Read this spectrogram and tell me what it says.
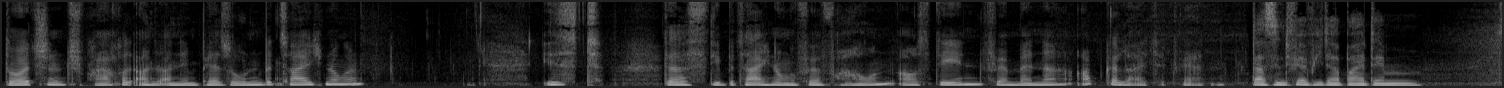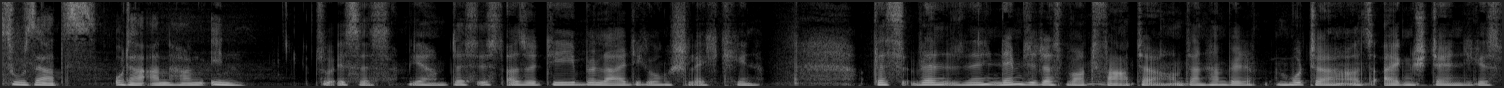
deutschen Sprache, an, an den Personenbezeichnungen, ist, dass die Bezeichnungen für Frauen aus denen für Männer abgeleitet werden. Da sind wir wieder bei dem Zusatz oder Anhang in. So ist es, ja. Das ist also die Beleidigung schlechthin. Das, wenn, nehmen Sie das Wort Vater und dann haben wir Mutter als eigenständiges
